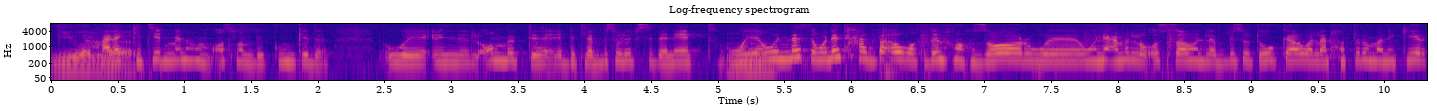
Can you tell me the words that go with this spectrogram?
دي ولا حالات كتير منهم أصلا بتكون كده. وإن الأم بت- بتلبسه لبس بنات و- والناس ونضحك بقى واخدينها هزار و- ونعمل له قصة ونلبسه توكة ولا نحط له مانيكير.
